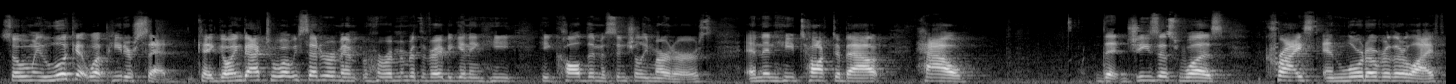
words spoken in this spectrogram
So when we look at what Peter said, okay, going back to what we said, remember, remember at the very beginning, he, he called them essentially murderers. And then he talked about how that Jesus was Christ and Lord over their life.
